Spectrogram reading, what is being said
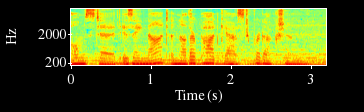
Homestead is a Not Another Podcast production.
